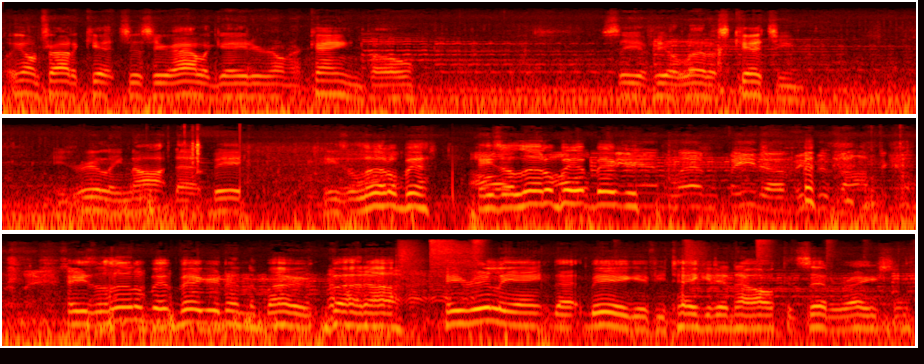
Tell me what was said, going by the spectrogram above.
We're gonna try to catch this here alligator on our cane pole. See if he'll let us catch him. He's really not that big. He's a little bit. He's a little bit bigger. 10, 11 feet of him is optical. He's a little bit bigger than the boat, but uh, he really ain't that big if you take it into all consideration.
